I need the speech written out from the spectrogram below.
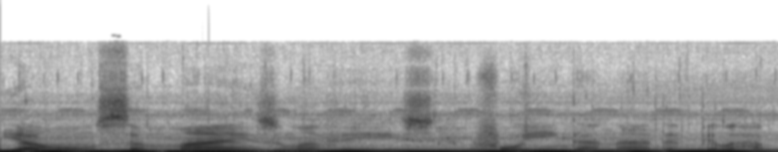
e a onça mais uma vez foi enganada pela raposa.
